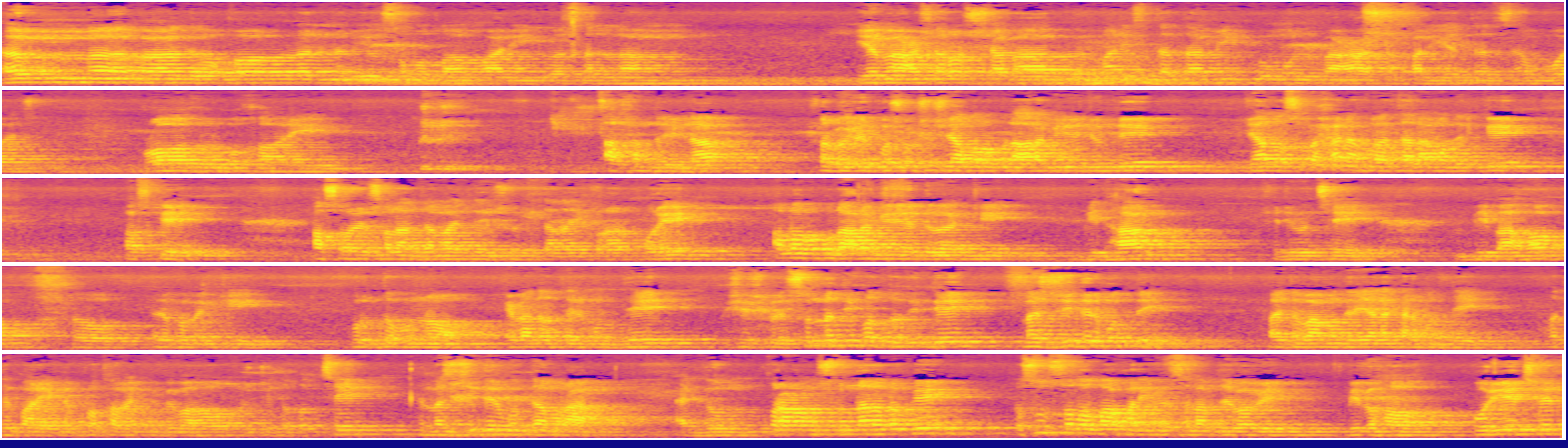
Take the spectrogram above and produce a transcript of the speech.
أما بعد قال النبي صلى الله عليه وسلم يا معشر الشباب من استطاع منكم البعث فليتزوج رواه البخاري الحمد لله সর্বশেষ প্রশংসা সে আল্লাহ রবুল্লা আলমিনের জন্য যে আল্লাহ সুবাহানা হুয়া তারা আমাদেরকে আজকে আসরের সলাদ জামায়াতের সহিত আদায় করার পরে আল্লাহ রবুল্লা আলমিনের দেওয়া একটি বিধান সেটি হচ্ছে বিবাহ, তো এরকম একটি গুরুত্বপূর্ণ এবাদতের মধ্যে, বিশেষ করে সুন্নতি পদ্ধতিতে মসজিদের মধ্যে হয়তো বা আমাদের এলাকার মধ্যে হতে পারে এটা প্রথম একটি বিবাহ অনুষ্ঠিত হচ্ছে। মসজিদের মধ্যে আমরা একদম কোরআন সুন্নার আলোকে রসুল সাল্লাহ আলী সাল্লাম যেভাবে বিবাহ করিয়েছেন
